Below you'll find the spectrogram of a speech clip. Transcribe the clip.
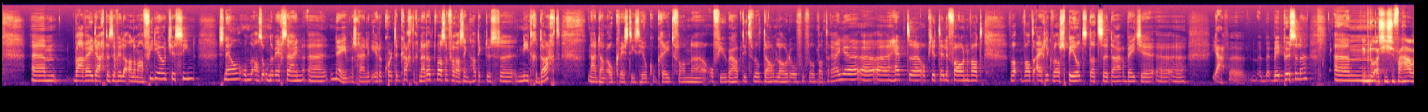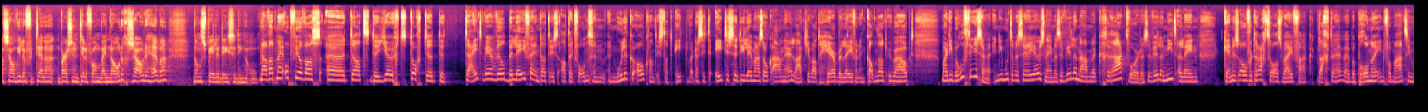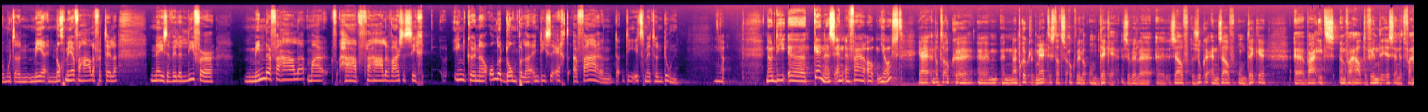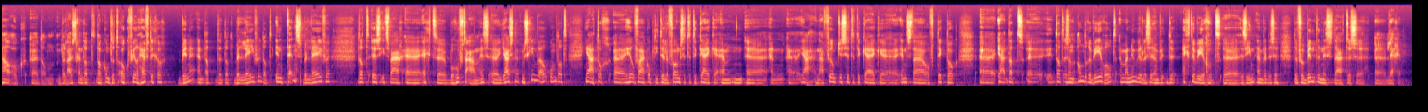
Um, waar wij dachten ze willen allemaal video's zien snel als ze onderweg zijn. Uh, nee, waarschijnlijk eerder kort en krachtig. Nou, dat was een verrassing, had ik dus uh, niet gedacht. Nou, dan ook kwesties heel concreet van uh, of je überhaupt iets wilt downloaden of hoeveel batterijen je hebt op je telefoon. Wat, wat, wat, eigenlijk wel speelt, dat ze daar een beetje ja, mee puzzelen. Um, ik bedoel, als je ze verhalen zou willen vertellen waar ze hun telefoon bij nodig zouden hebben, dan spelen deze dingen op. Nou, wat mij opviel was uh, dat de jeugd toch de, de tijd weer wil beleven. En dat is altijd voor ons een, een moeilijke ook. Want is dat daar zitten ethische dilemma's ook aan. Hè? Laat je wat herbeleven en kan dat überhaupt? Maar die behoefte is er en die moeten we serieus nemen. Ze willen namelijk geraakt worden. Ze willen niet alleen kennisoverdracht, zoals wij vaak dachten. Hè. We hebben bronnen, informatie, we moeten meer, nog meer verhalen vertellen. Nee, ze willen liever minder verhalen, maar verhalen waar ze zich in kunnen onderdompelen en die ze echt ervaren, die iets met hun doen. Ja. Nou, die uh, kennis en ervaren ook, Joost? Ja, en wat ook uh, uh, nadrukkelijk merkt is dat ze ook willen ontdekken. Ze willen zelf zoeken en zelf ontdekken waar iets, een verhaal te vinden is en het verhaal ook dan beluisteren. En dat, dan komt het ook veel heftiger binnen. En dat, dat, beleven, dat intens beleven, dat is iets waar uh, echt uh, behoefte aan is. Uh, juist net misschien wel omdat ja, toch heel vaak op die telefoon zitten te kijken en, en ja, naar filmpjes zitten te kijken, Insta of TikTok. ja, dat, dat is een andere wereld. Maar nu willen ze de echte wereld zien en willen ze de verbindenis daartussen leggen.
